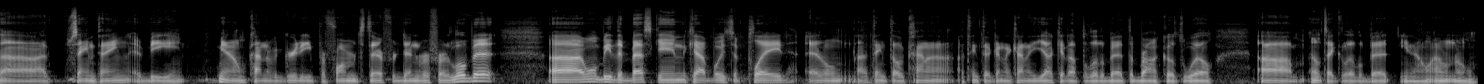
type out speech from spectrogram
Uh, same thing. It'd be, you know, kind of a gritty performance there for Denver for a little bit. Uh, it won't be the best game the Cowboys have played. It'll, I think they'll kind of, I think they're going to kind of yuck it up a little bit. The Broncos will. Um, it'll take a little bit, you know, I don't know,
